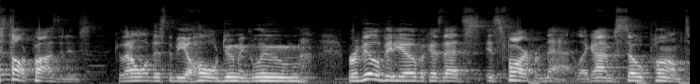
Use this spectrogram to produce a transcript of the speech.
Let's talk positives because I don't want this to be a whole doom and gloom reveal video because that's it's far from that. Like I'm so pumped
